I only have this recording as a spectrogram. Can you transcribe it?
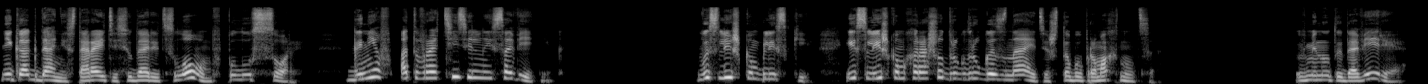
Никогда не старайтесь ударить словом в пылу ссоры. Гнев — отвратительный советник. Вы слишком близки и слишком хорошо друг друга знаете, чтобы промахнуться. В минуты доверия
